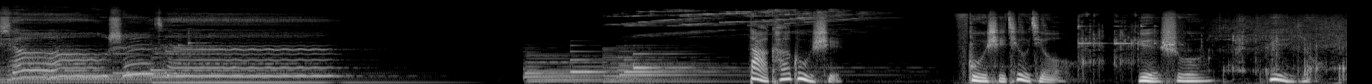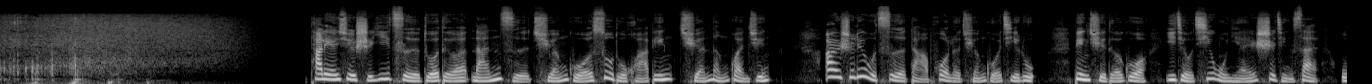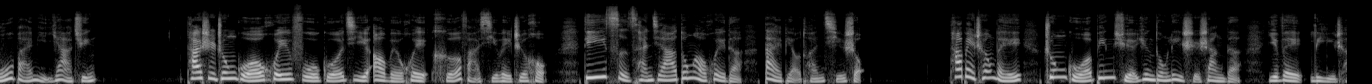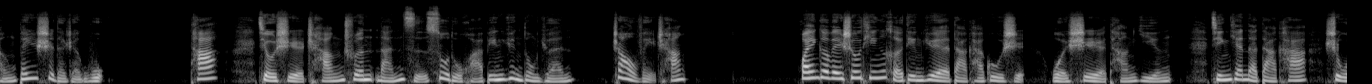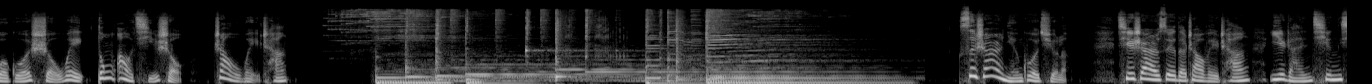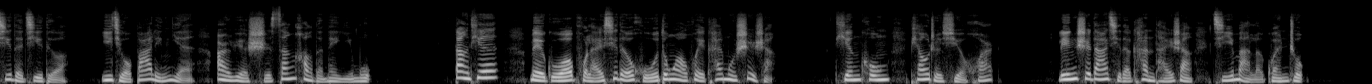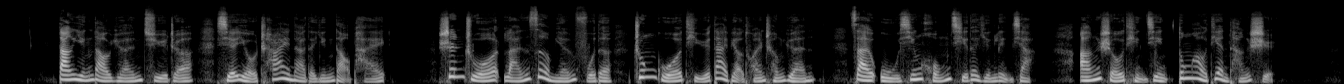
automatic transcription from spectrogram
小世界。大咖故事，故事舅舅，越说越有。他连续十一次夺得男子全国速度滑冰全能冠军，二十六次打破了全国纪录，并取得过一九七五年世锦赛五百米亚军。他是中国恢复国际奥委会合法席位之后第一次参加冬奥会的代表团旗手。他被称为中国冰雪运动历史上的一位里程碑式的人物。他就是长春男子速度滑冰运动员。赵伟昌，欢迎各位收听和订阅《大咖故事》，我是唐莹。今天的大咖是我国首位冬奥旗手赵伟昌。四十二年过去了，七十二岁的赵伟昌依然清晰的记得一九八零年二月十三号的那一幕。当天，美国普莱西德湖冬奥会开幕式上。天空飘着雪花，临时搭起的看台上挤满了观众。当引导员举着写有 “China” 的引导牌，身着蓝色棉服的中国体育代表团成员在五星红旗的引领下昂首挺进冬奥殿堂时，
